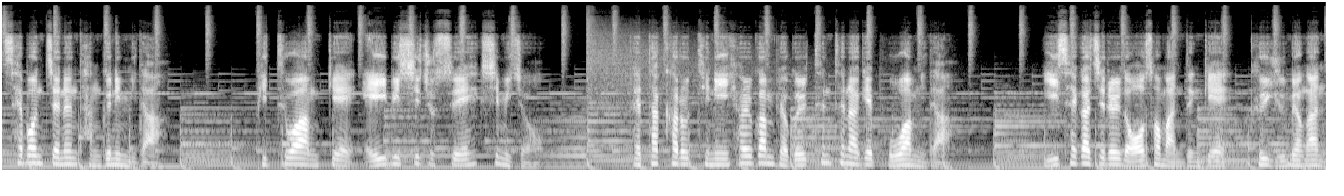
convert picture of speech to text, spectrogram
세 번째는 당근입니다. 비트와 함께 ABC 주스의 핵심이죠. 베타카로틴이 혈관벽을 튼튼하게 보호합니다. 이 세 가지를 넣어서 만든 게 그 유명한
